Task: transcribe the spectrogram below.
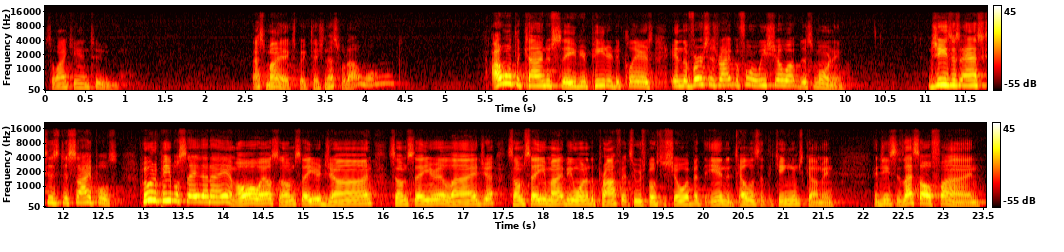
so I can too. That's my expectation. That's what I want. I want the kind of Savior Peter declares in the verses right before we show up this morning. Jesus asks his disciples, Who do people say that I am? Oh, well, some say you're John, some say you're Elijah, some say you might be one of the prophets who were supposed to show up at the end and tell us that the kingdom's coming. And Jesus says, That's all fine,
